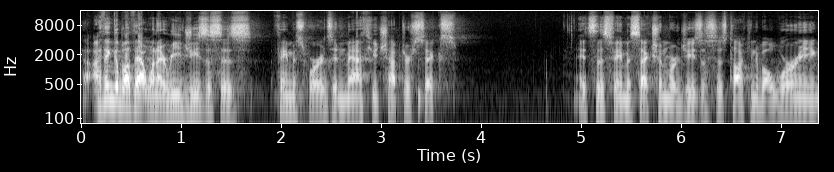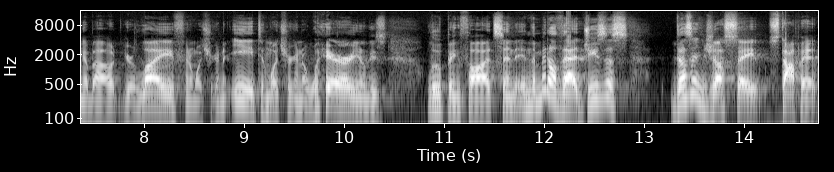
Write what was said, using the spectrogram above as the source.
I think about that when I read Jesus' famous words in Matthew chapter 6. It's this famous section where Jesus is talking about worrying about your life and what you're going to eat and what you're going to wear, you know, these looping thoughts. And in the middle of that, Jesus doesn't just say, Stop it.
